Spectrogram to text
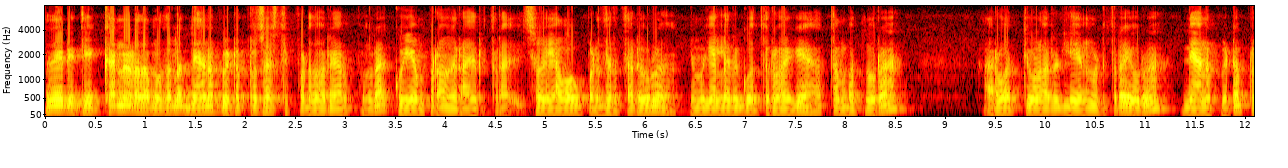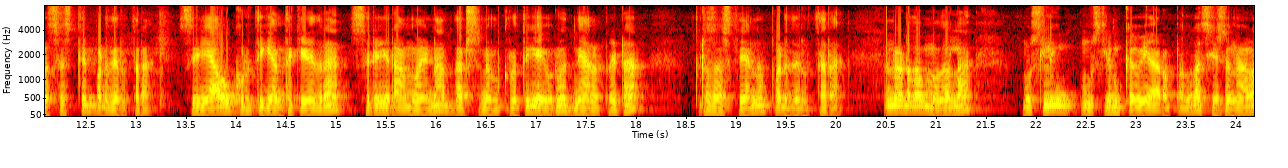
ಅದೇ ರೀತಿ ಕನ್ನಡದ ಮೊದಲ ಜ್ಞಾನಪೀಠ ಪ್ರಶಸ್ತಿ ಪಡೆದವ್ರು ಯಾರಪ್ಪ ಅಂದ್ರೆ ಕುವೆಂಪುರವರ ಇರ್ತಾರೆ. ಸೊ ಯಾವಾಗ ಪಡೆದಿರ್ತಾರೆ ಇವರು? ನಿಮಗೆಲ್ಲರಿಗೂ ಗೊತ್ತಿರೋ ಹಾಗೆ ಹತ್ತೊಂಬತ್ತು ನೂರ ಅರವತ್ತೇಳರಲ್ಲಿ ಏನು ಮಾಡ್ತಾರೆ ಇವರು? ಜ್ಞಾನಪೀಠ ಪ್ರಶಸ್ತಿ ಪಡೆದಿರ್ತಾರೆ. ಸೊ ಯಾವ ಕೃತಿಗೆ ಅಂತ ಕೇಳಿದ್ರೆ? ಶ್ರೀ ರಾಮಾಯಣ ದರ್ಶನಂ ಕೃತಿಗೆ ಇವರು ಜ್ಞಾನಪೀಠ ಪ್ರಶಸ್ತಿಯನ್ನು ಪಡೆದಿರ್ತಾರೆ. ಕನ್ನಡದ ಮೊದಲ ಮುಸ್ಲಿಂ ಮುಸ್ಲಿಂ ಕವಿ ಯಾರಪ್ಪ ಅಂದ್ರೆ ಶಿಶುನಾಳ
